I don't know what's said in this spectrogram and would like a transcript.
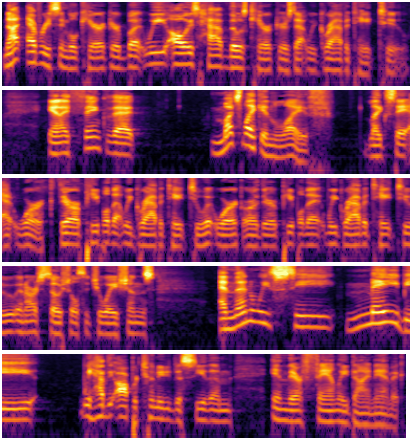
Not every single character, but we always have those characters that we gravitate to. And I think that much like in life, like say at work, there are people that we gravitate to at work or there are people that we gravitate to in our social situations. And then we see maybe we have the opportunity to see them in their family dynamic.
